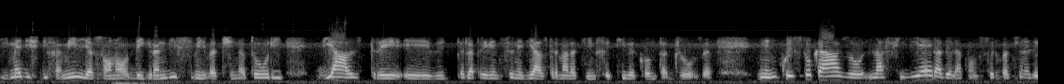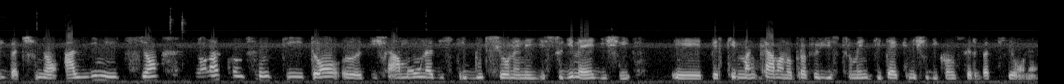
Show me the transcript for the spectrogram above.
i medici di famiglia sono dei grandissimi vaccinatori altre, eh, per la prevenzione di altre malattie infettive e contagiose. In questo caso la filiera della conservazione del vaccino all'inizio non ha consentito eh, diciamo, una distribuzione negli studi medici eh, perché mancavano proprio gli strumenti tecnici di conservazione.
